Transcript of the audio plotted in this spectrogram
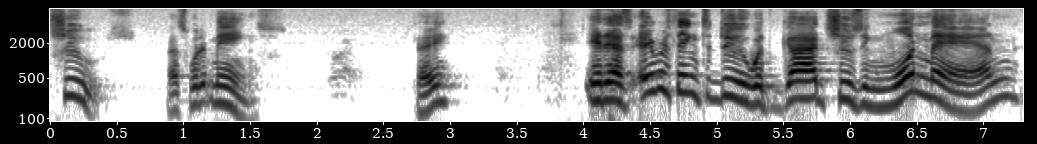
choose. That's what it means. Okay? It has everything to do with God choosing one man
